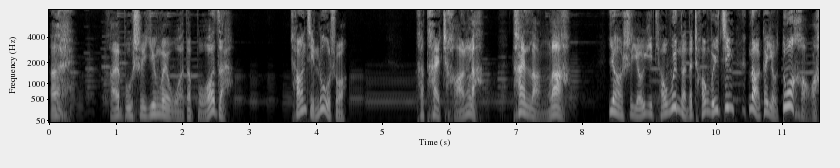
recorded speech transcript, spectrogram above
哎，还不是因为我的脖子。长颈鹿说：“它太长了，太冷了。”要是有一条温暖的长围巾，那该有多好啊！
